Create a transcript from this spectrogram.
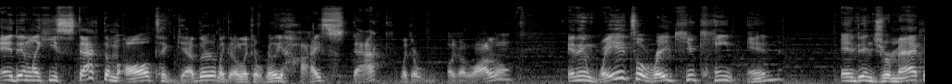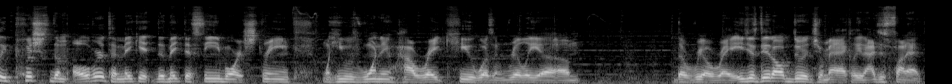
and then like he stacked them all together like like a really high stack like a like a lot of them and then waited till rei q came in and then dramatically pushed them over to make it to make the scene more extreme when he was wondering how rei q wasn't really um the real Rei. He just did all do it dramatically, and I just find that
